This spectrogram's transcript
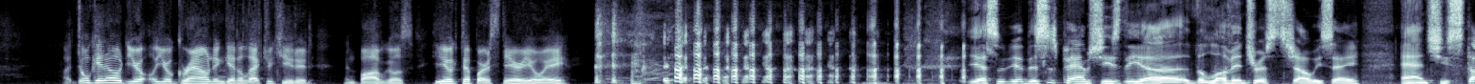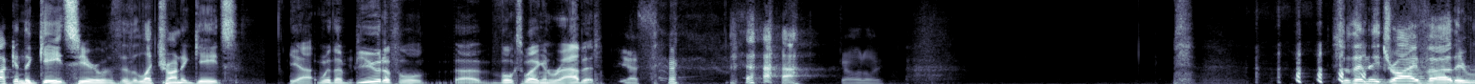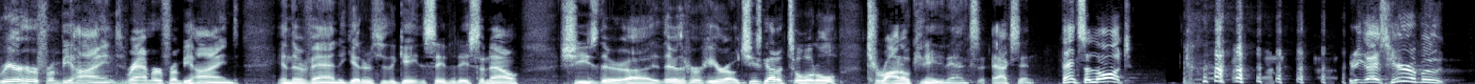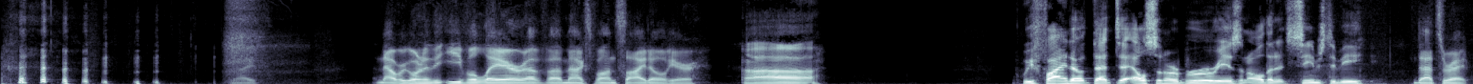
uh, "Don't get out! You'll you'll ground and get electrocuted." And Bob goes, "He hooked up our stereo, eh?" Yeah, so yeah, this is Pam. She's the uh, the love interest, shall we say, and she's stuck in the gates here with the electronic gates. Yeah, with a beautiful uh, Volkswagen Rabbit. Yes. totally. So then they drive, uh, they rear her from behind, ram her from behind in their van to get her through the gate and save the day. So now she's their, uh, they're her hero. And she's got a total Toronto Canadian ac- accent. Thanks a lot. what do you guys hear about? Nice. Now we're going to the evil lair of uh, Max von Sydow here. Ah, We find out that uh, Elsinore Brewery isn't all that it seems to be. That's right.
